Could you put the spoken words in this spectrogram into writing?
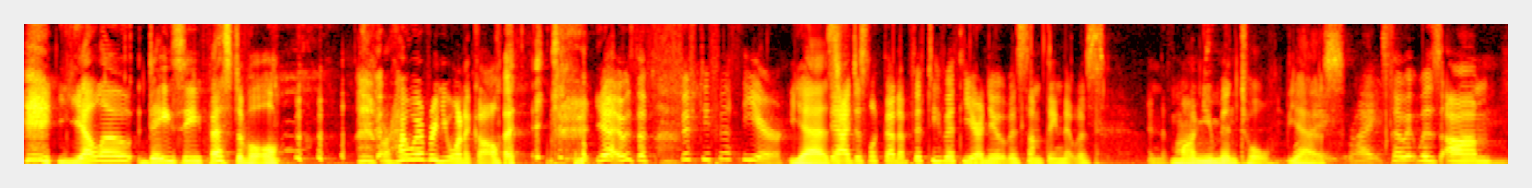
yellow daisy festival or however you want to call it. Yeah, it was the 55th year. Yes. Yeah, I just looked that up. 55th year. I knew it was something that was in the Monumental. Yes. Right, right. So it was um,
